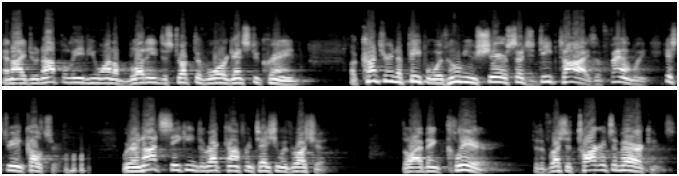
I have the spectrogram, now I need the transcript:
And I do not believe you want a bloody, destructive war against Ukraine, a country and a people with whom you share such deep ties of family, history, and culture. We are not seeking direct confrontation with Russia, though I've been clear that if Russia targets Americans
